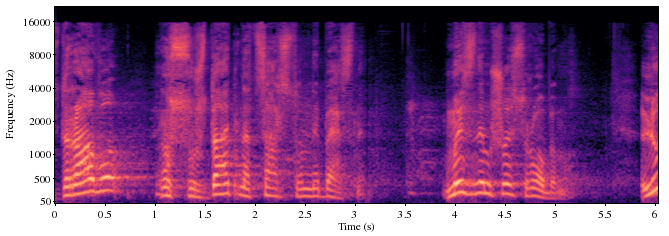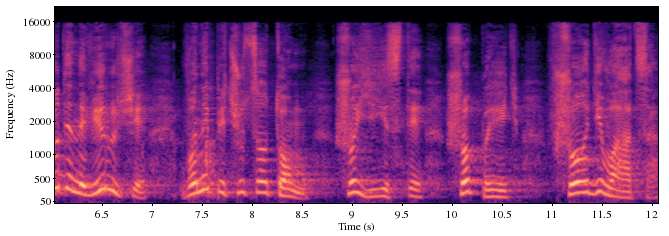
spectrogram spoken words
здраво розсуждати над Царством Небесним. Ми з ним щось робимо. Люди невіруючі, вони печуться о тому, що їсти, що пить, в що одіватися.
